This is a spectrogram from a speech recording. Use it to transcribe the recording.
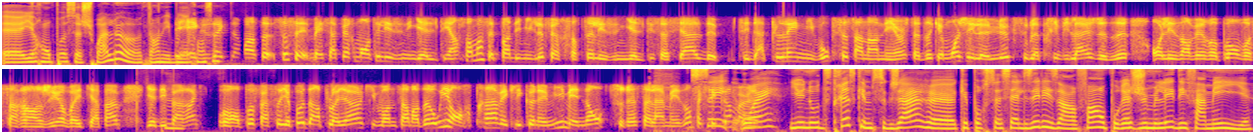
euh, ils n'auront pas ce choix-là. T'en es bien conscient. Exactement ça. Ça, ben, ça fait remonter les inégalités. En ce moment, cette pandémie-là fait ressortir les inégalités sociales de, à plein de niveaux. Puis ça, ça en est un. C'est-à-dire que moi, j'ai le luxe ou le privilège de dire on les enverra pas, on va s'arranger, on va être capable. Il y a des mm parents qui pourront pas faire ça. Il n'y a pas d'employeurs qui vont nécessairement dire oui, on reprend avec l'économie, mais non, tu restes à la maison. C'est ouais. Il y a une auditrice qui me suggère euh, que pour socialiser les enfants, on pourrait jumeler des familles.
